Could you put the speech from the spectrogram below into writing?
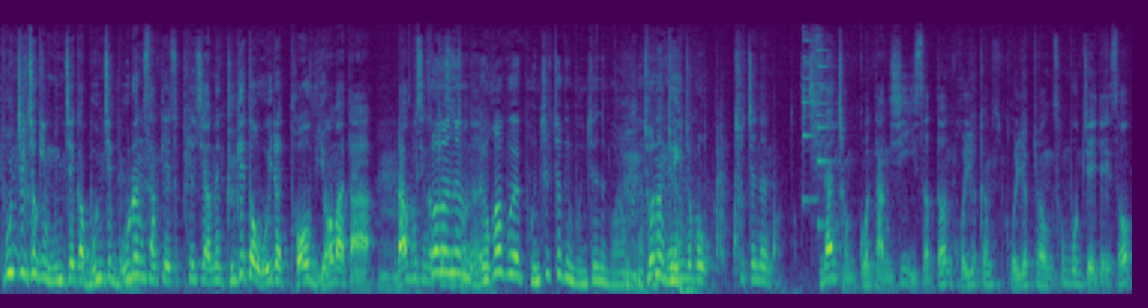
본질적인 문제가 뭔지 모르는 상태에서 폐지하면 그게 더 오히려 더 위험하다라고 생각해서 그러면은 저는 여가부의 본질적인 문제는 뭐라고 생각하세요? 저는 개인적으로 첫째는 지난 정권 당시 있었던 권력형 권력형 성범죄에 대해서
